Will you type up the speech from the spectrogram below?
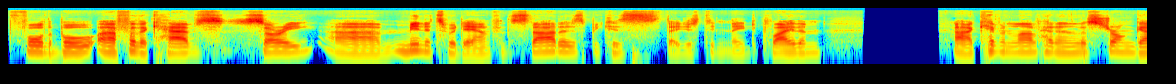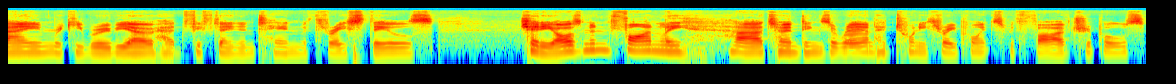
for the bull, uh, for the Cavs, sorry, um, minutes were down for the starters because they just didn't need to play them. Uh, Kevin Love had another strong game. Ricky Rubio had 15 and 10 with three steals. Cedi Osman finally uh, turned things around, had 23 points with five triples.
